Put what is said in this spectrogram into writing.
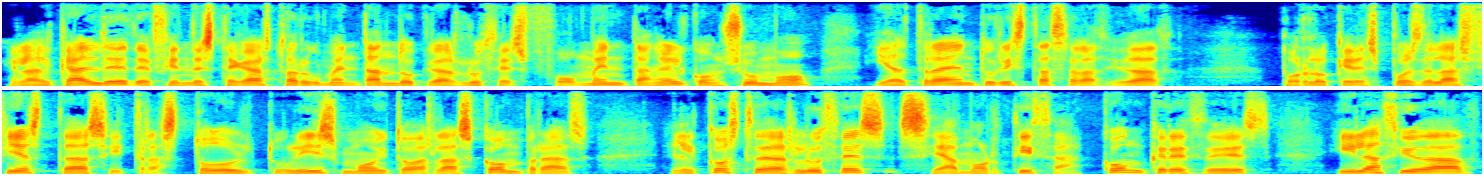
El alcalde defiende este gasto argumentando que las luces fomentan el consumo y atraen turistas a la ciudad, por lo que después de las fiestas y tras todo el turismo y todas las compras, el coste de las luces se amortiza con creces y la ciudad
